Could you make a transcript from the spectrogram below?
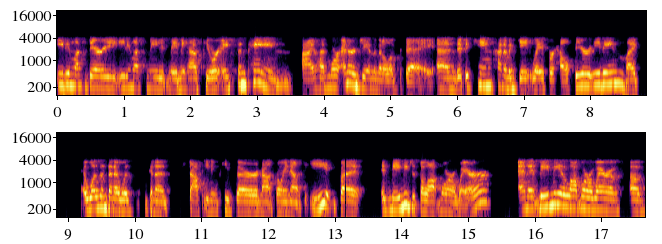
eating less dairy, eating less meat made me have fewer aches and pains. I had more energy in the middle of the day. And it became kind of a gateway for healthier eating. Like, it wasn't that I was going to stop eating pizza or not going out to eat, but it made me just a lot more aware. And it made me a lot more aware of, of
